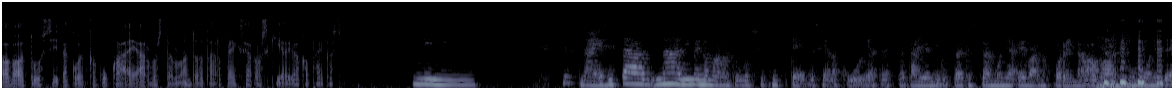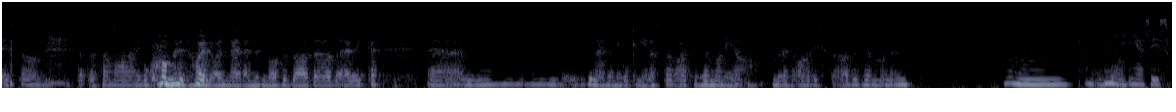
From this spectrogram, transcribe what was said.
avautua siitä, kuinka kukaan ei arvosta luontoa tarpeeksi ja roskia joka paikassa? Niin, Just näin. Ja siis tää, nämä nimenomaan on tullut siis nyt teiltä siellä kuulijat, että tämä ei ole niinku pelkästään mun ja Evan horinaa, vaan niinku moni teistä on tätä samaa niinku kommentoinut, että näitä nyt nostetaan täältä. Eli ähm, sinänsä niinku kiinnostavaa, että se monia myös ahdistaa se semmoinen Hmm, niin, ja siis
